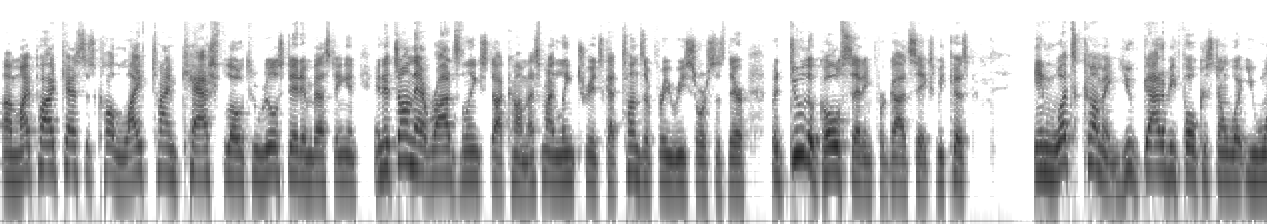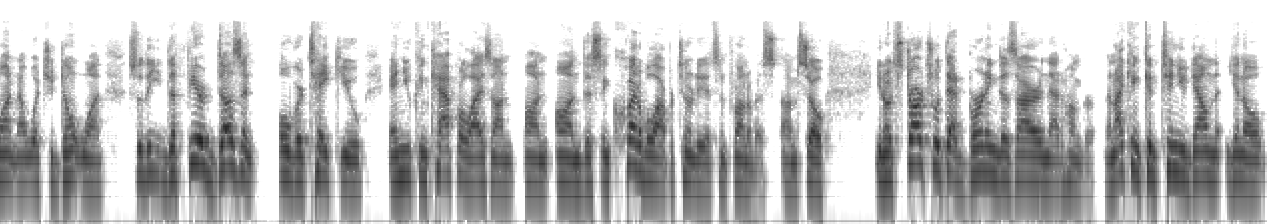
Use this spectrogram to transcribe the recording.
Uh, my podcast is called Lifetime Cash Flow Through Real Estate Investing. And, and it's on that rodslinks.com. That's my link tree. It's got tons of free resources there. But do the goal setting for God's sakes, because in what's coming, you've got to be focused on what you want, not what you don't want. So the the fear doesn't overtake you and you can capitalize on on on this incredible opportunity that's in front of us. Um so you know it starts with that burning desire and that hunger. And i can continue down you know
